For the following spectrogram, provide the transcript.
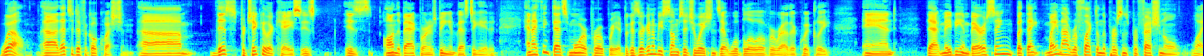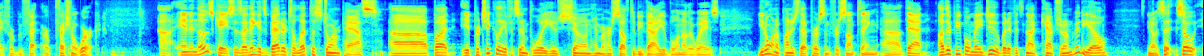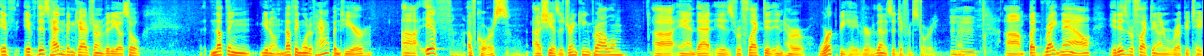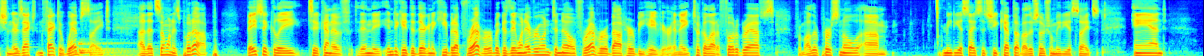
Well, uh, that's a difficult question. Um, this particular case is is on the back burners being investigated. And I think that's more appropriate because there are going to be some situations that will blow over rather quickly. And that may be embarrassing, but that might not reflect on the person's professional life or, or professional work. Mm-hmm. Uh, and in those cases, I think it's better to let the storm pass. Uh, but it, particularly if it's an employee who's shown him or herself to be valuable in other ways, you don't want to punish that person for something uh, that other people may do. But if it's not captured on video, you know, so, so if if this hadn't been captured on video, so nothing, you know, nothing would have happened here. Uh, if, of course, uh, she has a drinking problem uh, and that is reflected in her work behavior, then it's a different story. Mm-hmm. Right? Um, but right now, it is reflecting on her reputation. There's actually, in fact, a website uh, that someone has put up basically to kind of then they indicate that they're going to keep it up forever because they want everyone to know forever about her behavior. And they took a lot of photographs from other personal um, media sites that she kept up, other social media sites, and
